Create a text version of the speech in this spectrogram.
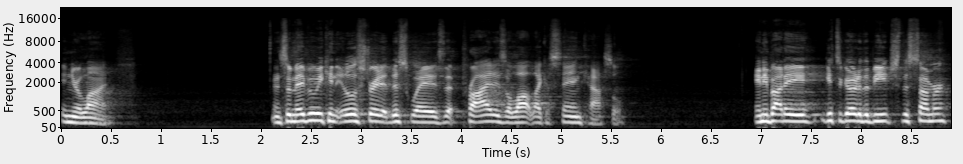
in your life. And so maybe we can illustrate it this way is that pride is a lot like a sandcastle. Anybody get to go to the beach this summer?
